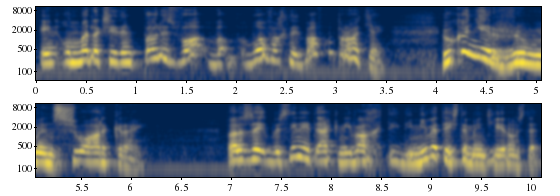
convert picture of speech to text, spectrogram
En onmiddellik sê dink Paulus, waar waar wag net, waarvan praat jy? Hoe kan jy roem in swaar kry? Paulus sê, "Wes nie net ek nie, wag, die die Nuwe Testament leer ons dit."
